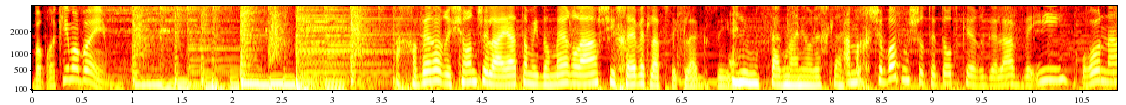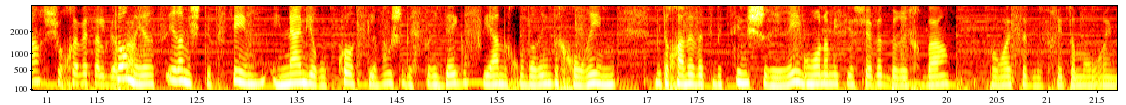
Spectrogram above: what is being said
בפרקים הבאים. החבר הראשון שלה היה תמיד אומר לה שהיא חייבת להפסיק להגזים. אין לי מושג מה אני הולכת לעשות. המחשבות משוטטות כהרגלה, והיא, רונה, שוכבת על גבה. תומר, צעיר המשתתפים, עיניים ירוקות, לבוש בשרידי גופייה מחוברים בחורים, מתוכם מבצבצים שרירים. רונה מתיישבת ברכבה, פורצת בבכי תמרורים.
